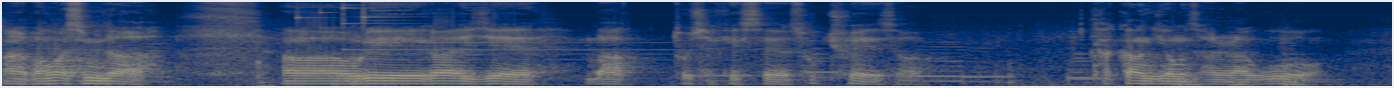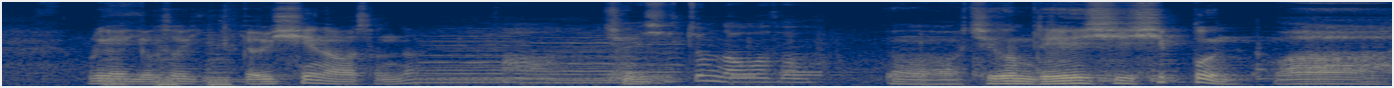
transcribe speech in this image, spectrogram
아 반갑습니다. 어, 우리가 이제 막 도착했어요 속초에서 닭강정 살라고 우리가 여기서 10시에 나왔었나? 어, 지금- 10시 좀 넘어서 어 지금 4시 10분 와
